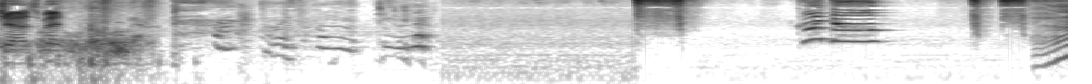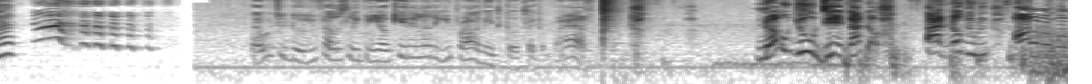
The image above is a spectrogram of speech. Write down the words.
Jasmine. Hey, what you do? You fell asleep in your kitty litter? You probably need to go take a bath. no, you did not. know. I know you. Oh.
